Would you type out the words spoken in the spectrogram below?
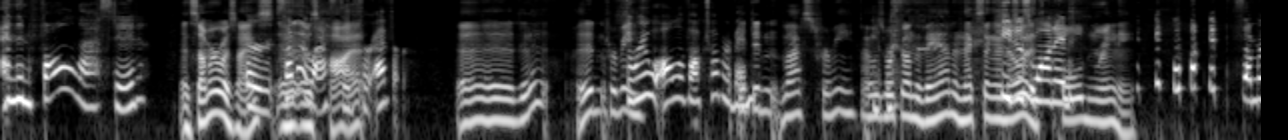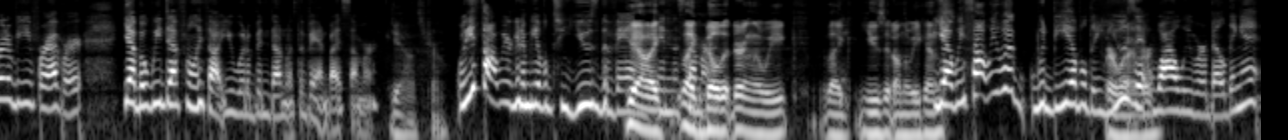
And then fall lasted And summer was nice. or summer lasted hot. forever. Uh, did it? It didn't for me. Through all of October, babe. It didn't last for me. I was working on the van, and next thing I He know, just it's wanted- cold and rainy. He wanted summer to be forever. Yeah, but we definitely thought you would have been done with the van by summer. Yeah, that's true. We thought we were going to be able to use the van Yeah, like in the like summer. build it during the week, like use it on the weekends. Yeah, we thought we would would be able to use whatever. it while we were building it.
